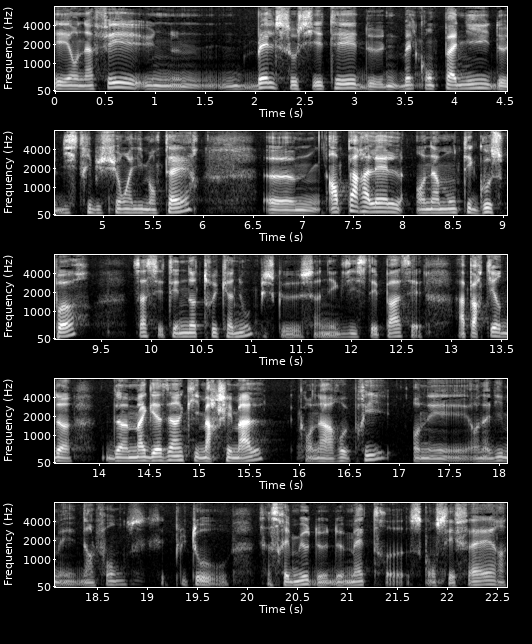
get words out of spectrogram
et on a fait une, belle société, une belle compagnie de distribution alimentaire. Euh, en parallèle, on a monté GoSport. Ça, c'était notre truc à nous, puisque ça n'existait pas. C'est à partir d'un magasin qui marchait mal qu'on a repris on, a dit, mais dans le fond, c'est plutôt, ça serait mieux de, mettre euh, ce qu'on sait faire,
